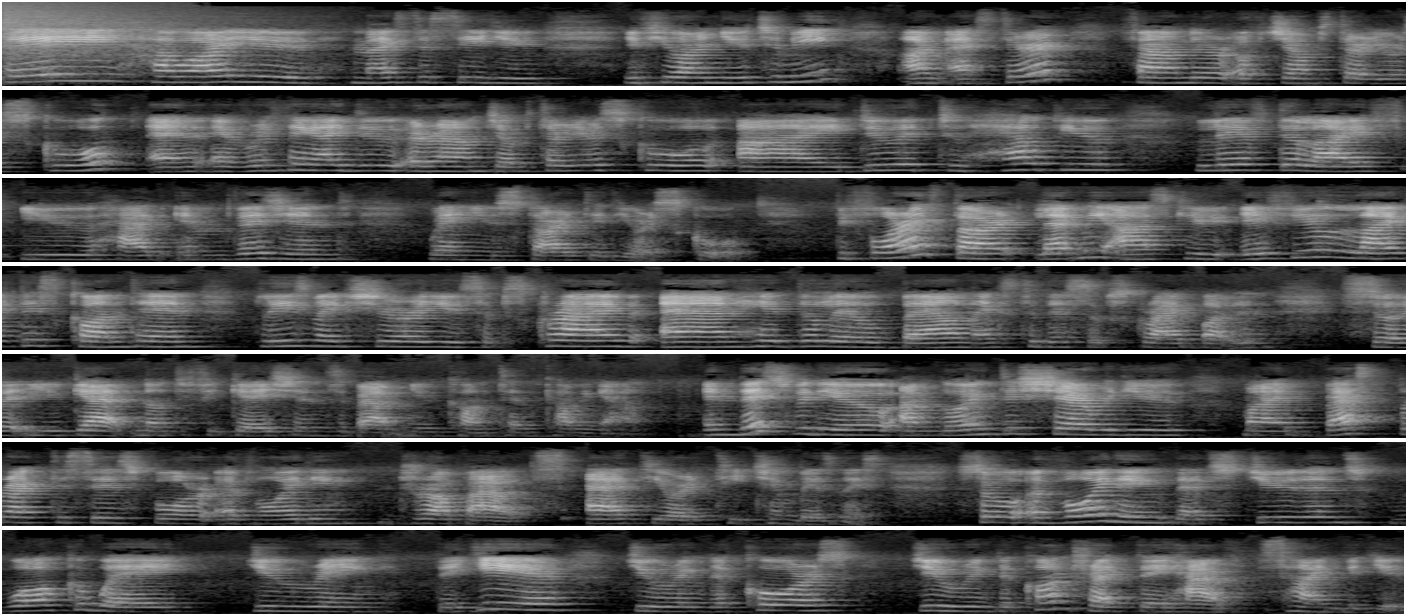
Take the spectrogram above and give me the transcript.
Hey how are you? Nice to see you. If you are new to me i'm esther founder of Jumpstart Your School, and everything I do around Jumpstart Your School, I do it to help you live the life you had envisioned when you started your school. Before I start, let me ask you if you like this content, please make sure you subscribe and hit the little bell next to the subscribe button so that you get notifications about new content coming out. In this video, I'm going to share with you my best practices for avoiding dropouts at your teaching business. So avoiding that students walk away during the year, during the course, during the contract they have signed with you.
